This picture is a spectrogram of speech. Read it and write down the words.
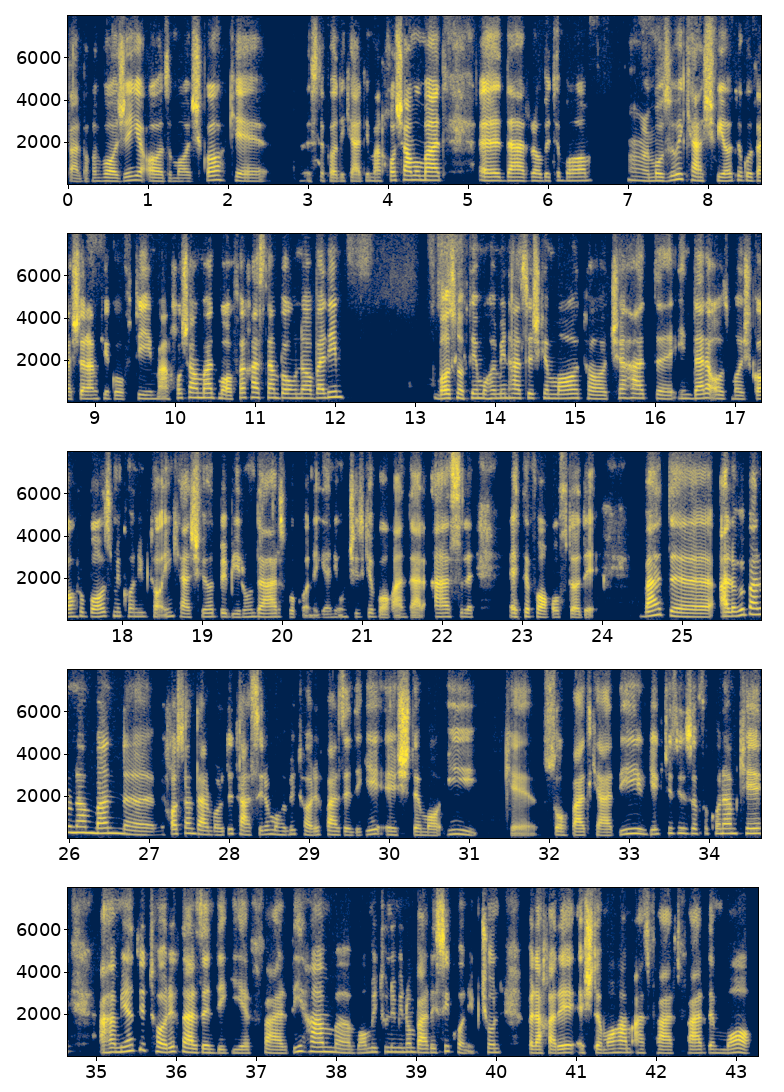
در واقع واژه آزمایشگاه که استفاده کردیم من خوشم اومد. در رابطه با موضوع کشفیات گذشترم که گفتی من خوشم اومد. موافق هستم با اونا. ولی باز نکته مهم این هستش که ما تا چه حد این در آزمایشگاه رو باز می‌کنیم تا این کشفیات به بیرون درز بکنه یعنی اون چیزی که واقعا در اصل اتفاق افتاده. بعد علاوه بر اونم من می‌خواستم در مورد تاثیر مهم تاریخ بر زندگی اجتماعی که صحبت کردی یک چیزی اضافه کنم که اهمیت تاریخ در زندگی فردی هم ما می‌تونیم اینو بررسی کنیم. چون بالاخره اجتماع هم از فرد فرد ما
